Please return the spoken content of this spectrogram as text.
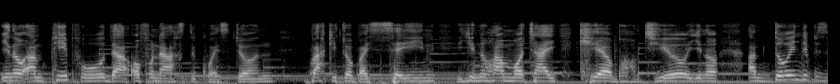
You know, and people that often ask the question back it up by saying, "You know how much I care about you. You know, I'm doing this.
